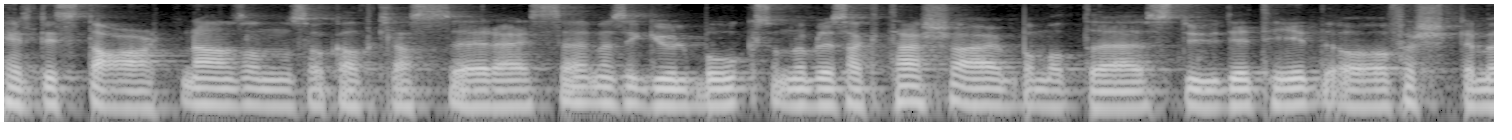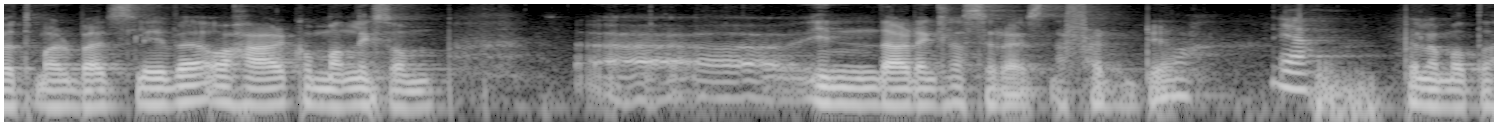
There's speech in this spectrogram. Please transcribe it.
helt i starten av en sånn såkalt klassereise. Mens i Gul bok, som det ble sagt her, så er det på en måte studietid og første møte med arbeidslivet. Og her kommer man liksom uh, inn der den klassereisen er ferdig, da. Ja, På en eller annen måte.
